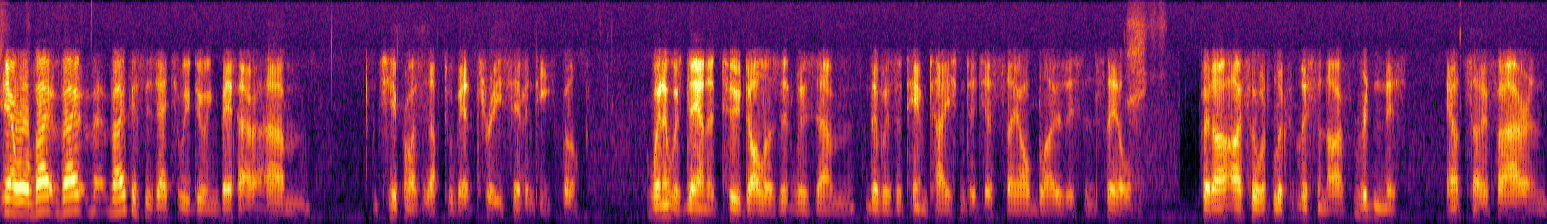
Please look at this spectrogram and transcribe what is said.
Yeah, well, Vo- Vo- Vocus is actually doing better. Um, share price is up to about three seventy. Well, when it was down at two dollars, it was um, there was a temptation to just say, "I'll blow this and sell." But I, I thought, look, listen, I've ridden this out so far, and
